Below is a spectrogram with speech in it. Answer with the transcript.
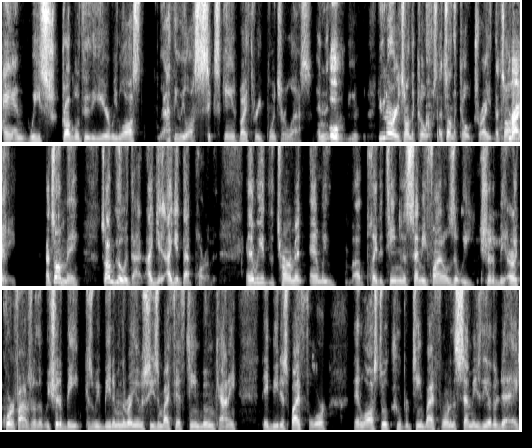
and we struggled through the year. We lost. I think we lost six games by three points or less. And Ooh. you, you can argue it's on the coach. That's on the coach, right? That's on Right. me. That's on me. So I'm good with that. I get I get that part of it. And then we get to the tournament and we uh, played a team in the semifinals that we should have beat, or the quarterfinals rather, that we should have beat because we beat them in the regular season by 15, Boone County. They beat us by four. They lost to a Cooper team by four in the semis the other day.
